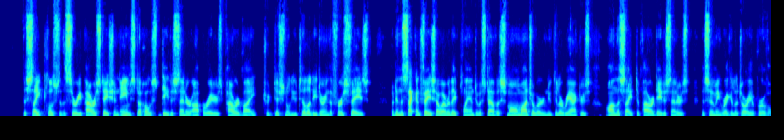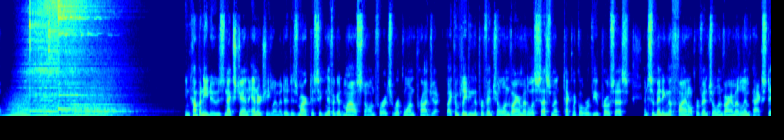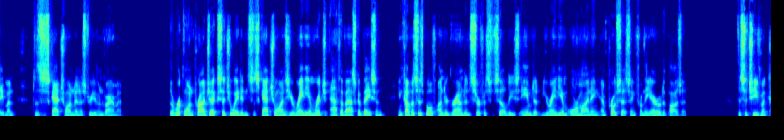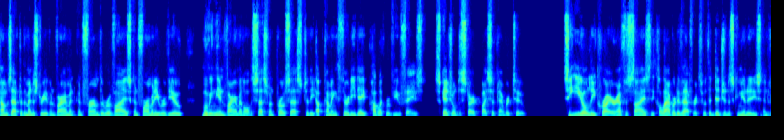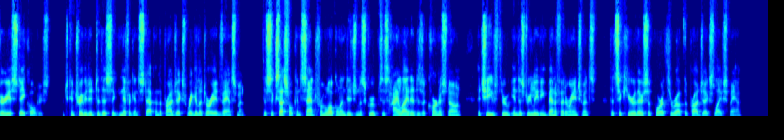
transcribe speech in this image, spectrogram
The site close to the Surry Power Station aims to host data center operators powered by traditional utility during the first phase, but in the second phase, however, they plan to establish small modular nuclear reactors on the site to power data centers, assuming regulatory approval. In company news, NexGen Energy Limited has marked a significant milestone for its Rook I project by completing the Provincial Environmental Assessment Technical Review process and submitting the final Provincial Environmental Impact Statement to the Saskatchewan Ministry of Environment. The Rook 1 project, situated in Saskatchewan's uranium rich Athabasca Basin, encompasses both underground and surface facilities aimed at uranium ore mining and processing from the Arrow deposit. This achievement comes after the Ministry of Environment confirmed the revised conformity review, moving the environmental assessment process to the upcoming 30 day public review phase, scheduled to start by September 2. CEO Leigh Curyer emphasized the collaborative efforts with Indigenous communities and various stakeholders, which contributed to this significant step in the project's regulatory advancement. The successful consent from local Indigenous groups is highlighted as a cornerstone achieved through industry leading benefit arrangements that secure their support throughout the project's lifespan.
